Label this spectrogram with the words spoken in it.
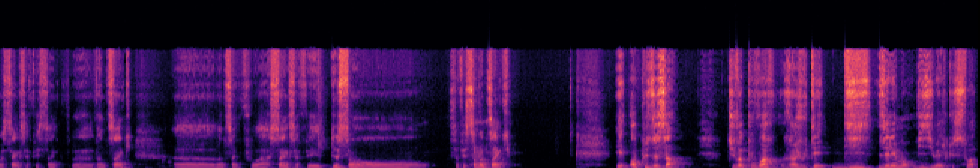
x 5, ça fait 5, 25. 25 x 5, ça fait 200, ça fait 125. Et en plus de ça, tu vas pouvoir rajouter 10 éléments visuels, que ce soit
